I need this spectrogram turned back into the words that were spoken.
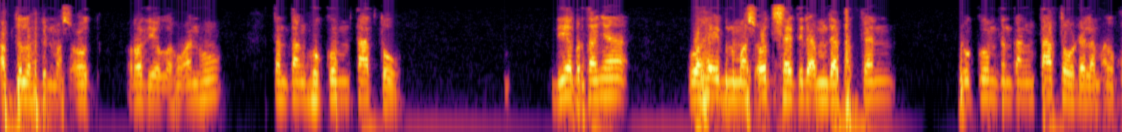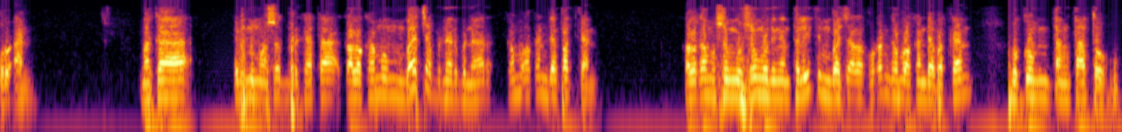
Abdullah bin Mas'ud radhiyallahu anhu tentang hukum tato. Dia bertanya, "Wahai Ibnu Mas'ud, saya tidak mendapatkan hukum tentang tato dalam Al-Qur'an." Maka Ibnu Mas'ud berkata, "Kalau kamu membaca benar-benar, kamu akan dapatkan. Kalau kamu sungguh-sungguh dengan teliti membaca Al-Qur'an, kamu akan dapatkan hukum tentang tato."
